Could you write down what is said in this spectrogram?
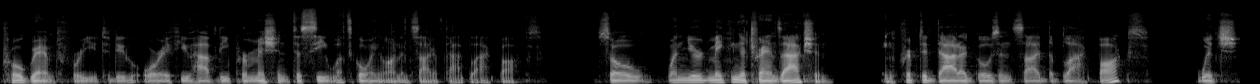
programmed for you to do, or if you have the permission to see what's going on inside of that black box. So when you're making a transaction, encrypted data goes inside the black box, which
